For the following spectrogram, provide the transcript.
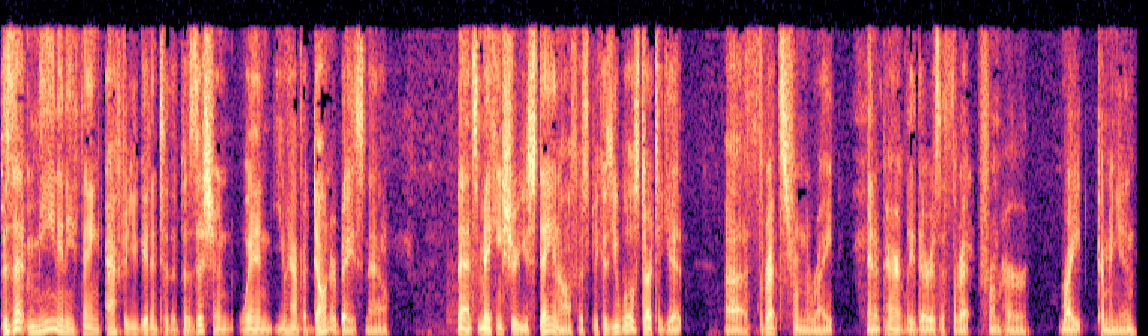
Does that mean anything after you get into the position when you have a donor base now that's making sure you stay in office because you will start to get uh, threats from the right, and apparently there is a threat from her right coming in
